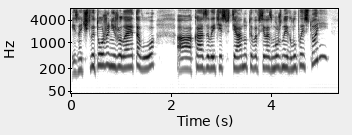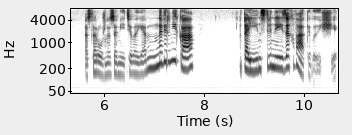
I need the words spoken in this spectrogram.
И значит, вы тоже, не желая того, оказываетесь втянуты во всевозможные глупые истории? Осторожно заметила я. Наверняка таинственные и захватывающие.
